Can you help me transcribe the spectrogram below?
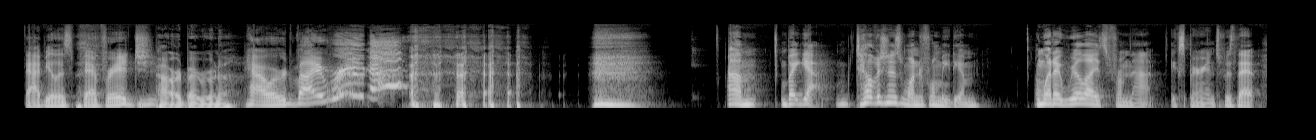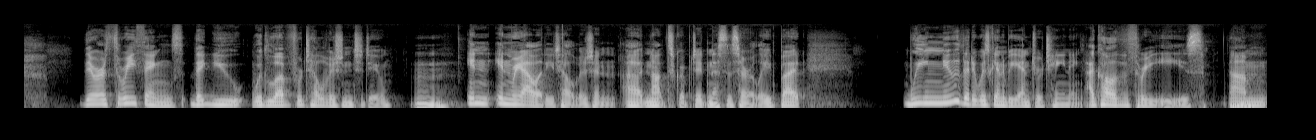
fabulous beverage Powered by Runa. powered by Runa? um, but yeah, television is a wonderful medium. And what I realized from that experience was that there are three things that you would love for television to do in in reality television, uh, not scripted necessarily, but we knew that it was going to be entertaining. I call it the three E's. Um,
